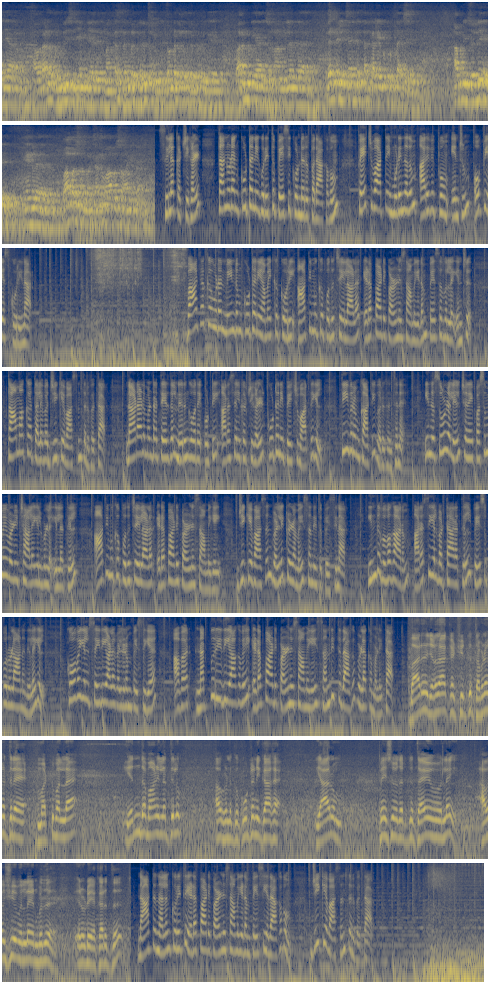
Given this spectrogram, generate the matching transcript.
ஐயா அவரால் ஒன்றுமே செய்ய முடியாது. மக்கள் ரொம்ப விருப்பம் இருக்குது தொண்டர்கள் விருப்பம் இருக்குது வர முடியாதுன்னு சொன்னாங்க. இல்லை இந்த இரட்டை சேர்த்து தற்காலிகமாக கொடுத்தாச்சு. அப்படின்னு சொல்லி எங்களை வாபஸ் வச்சாங்க. வாபஸ் வாங்கிட்டாங்க. சில கட்சிகள் தன்னுடன் கூட்டணி குறித்து பேசிக் கொண்டிருப்பதாகவும் பேச்சுவார்த்தை முடிந்ததும் அறிவிப்போம் என்றும் ஓபிஎஸ் கூறினார். பாஜகவுடன் மீண்டும் கூட்டணி அமைக்க கோரி அதிமுக பொதுச் செயலாளர் எடப்பாடி பழனிசாமியிடம் பேசவில்லை என்று தமாக தலைவர் ஜி கே வாசன் தெரிவித்தார். நாடாளுமன்ற தேர்தல் நெருங்குவதை ஒட்டி அரசியல் கட்சிகள் கூட்டணி பேச்சுவார்த்தையில் தீவிரம் காட்டி வருகின்றன. இந்த சூழலில் சென்னை பசுமை வழிச்சாலையில் உள்ள இல்லத்தில் அதிமுக பொதுச் செயலாளர் எடப்பாடி பழனிசாமியை ஜி கே வாசன் வெள்ளிக்கிழமை சந்தித்து பேசினார். இந்த விவகாரம் அரசியல் வட்டாரத்தில் பேசுபொருளான நிலையில் கோவையில் செய்தியாளர்களிடம் பேசிய அவர் நட்பு ரீதியாகவே எடப்பாடி பழனிசாமியை சந்தித்ததாக விளக்கமளித்தார் பாரதிய ஜனதா கட்சிக்கு தமிழகத்தில் மட்டுமல்ல எந்த மாநிலத்திலும் அவர்களுக்கு கூட்டணிக்காக யாரும் பேசுவதற்கு தேவையில்லை அவசியம் இல்லை என்பது என்னுடைய கருத்து. நாட்டு நலன் குறித்து எடப்பாடி பழனிசாமியிடம் பேசியதாகவும் ஜி கே வாசன் தெரிவித்தார்.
